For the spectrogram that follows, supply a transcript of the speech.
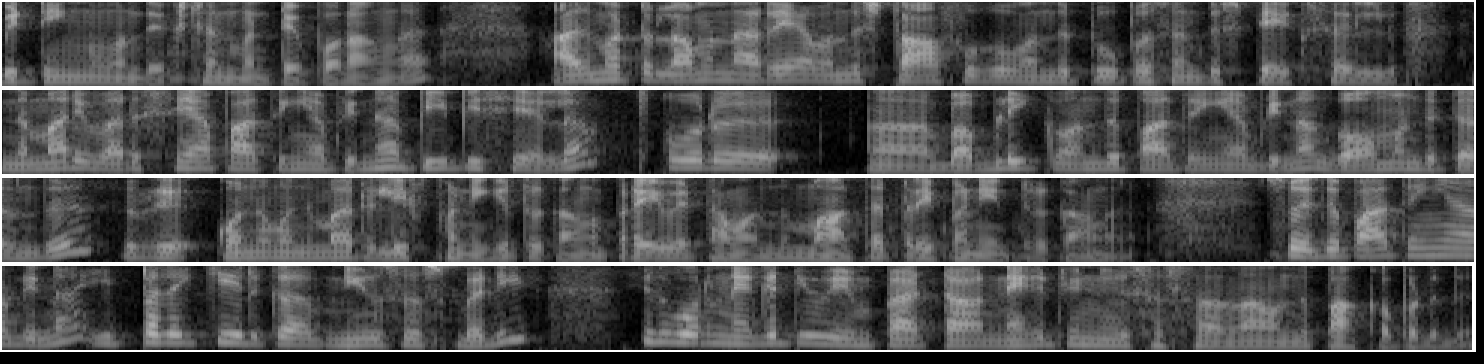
பிட்டிங்கும் வந்து எக்ஸ்டெண்ட் பண்ணிட்டே போகிறாங்க அது மட்டும் இல்லாமல் நிறையா வந்து ஸ்டாஃபுக்கும் வந்து டூ பர்சன்ட் ஸ்டேக் செல் இந்த மாதிரி வரிசையாக பார்த்தீங்க அப்படின்னா பிபிசிஎல்ல ஒரு பப்ளிக் வந்து பார்த்தீங்க அப்படின்னா கவர்மெண்ட்டிருந்து கொஞ்சம் கொஞ்சமாக ரிலீஃப் பண்ணிக்கிட்டு இருக்காங்க. ப்ரைவேட்டாக வந்து மாற்ற ட்ரை பண்ணிகிட்டு இருக்காங்க. ஸோ இது பார்த்தீங்க அப்படின்னா இப்போதைக்கு இருக்க நியூஸஸ் படி இது ஒரு நெகட்டிவ் இம்பேக்டாக நெகட்டிவ் நியூஸஸாக தான் வந்து பார்க்கப்படுது.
